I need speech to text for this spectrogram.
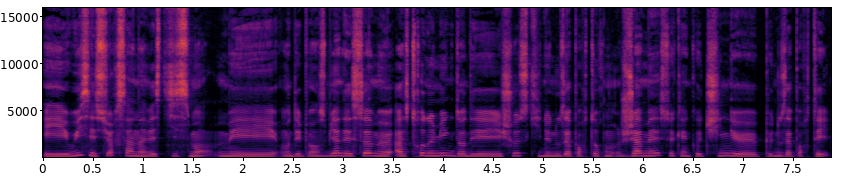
Et oui, c'est sûr que c'est un investissement, mais on dépense bien des sommes astronomiques dans des choses qui ne nous apporteront jamais ce qu'un coaching euh, peut nous apporter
